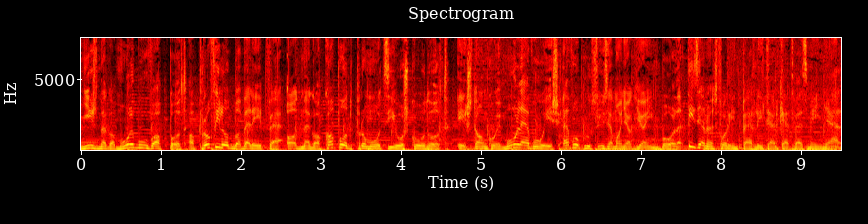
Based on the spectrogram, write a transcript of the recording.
Nyisd meg a Molmove appot, a profilodba belépve add meg a kapod promóciós kódot, és tankolj Molevo és Evo Plus üzemanyagjainkból 15 forint per liter kedvezménnyel.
